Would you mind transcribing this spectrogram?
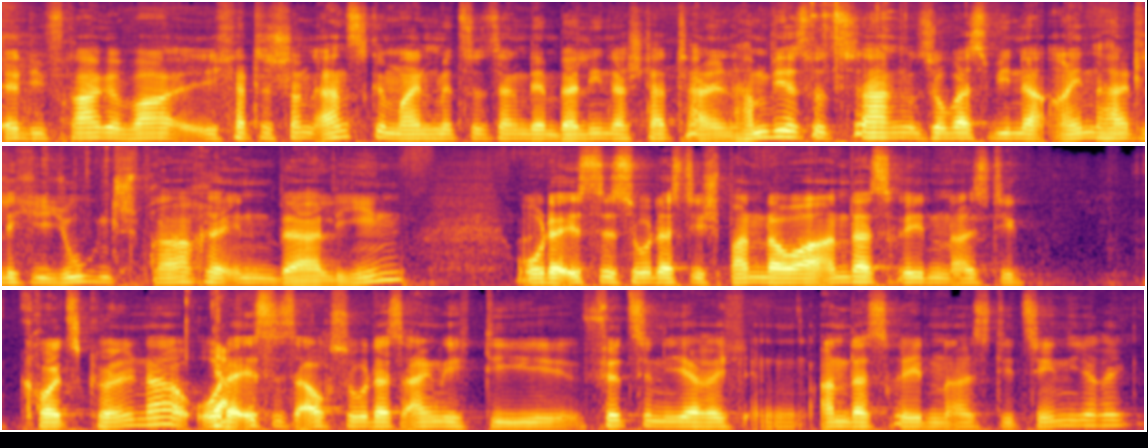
Ja, die Frage war, ich hatte schon ernst gemeint mit sozusagen den Berliner Stadtteilen. Haben wir sozusagen sowas wie eine einheitliche Jugendsprache in Berlin? Oder ist es so, dass die Spandauer anders reden als die Kreuzkölner? Oder ja. ist es auch so, dass eigentlich die 14-Jährigen anders reden als die 10-Jährigen?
